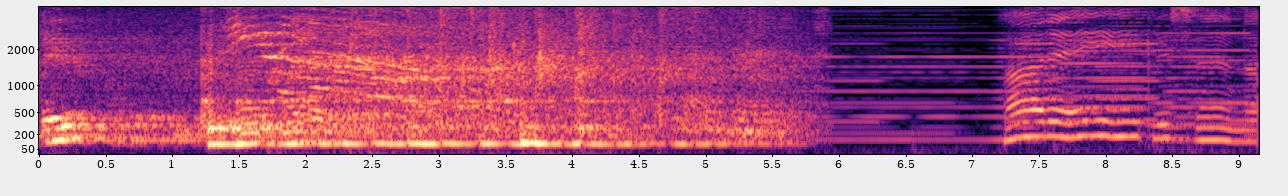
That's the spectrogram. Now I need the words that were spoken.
Do you? Hare Krishna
